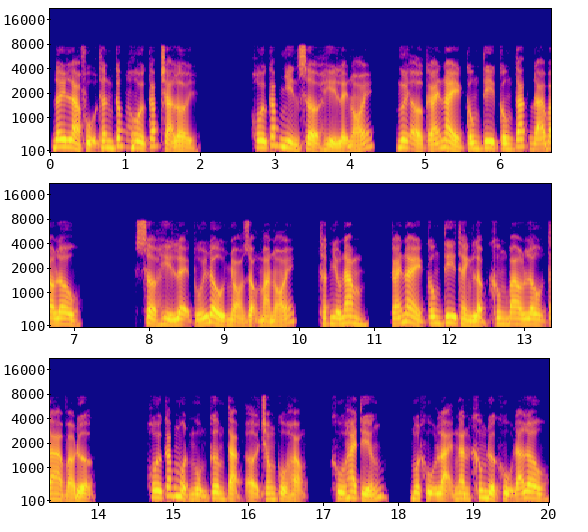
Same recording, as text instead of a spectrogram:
Đây là phụ thân cấp hôi cáp trả lời. Hôi cáp nhìn sở hỉ lệ nói, ngươi ở cái này công ty công tác đã bao lâu? Sở hỉ lệ túi đầu nhỏ giọng mà nói, thật nhiều năm, cái này công ty thành lập không bao lâu ta vào được. Hôi cắp một ngụm cơm tạp ở trong cổ họng, khu hai tiếng, một khu lại ngăn không được khu đã lâu,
